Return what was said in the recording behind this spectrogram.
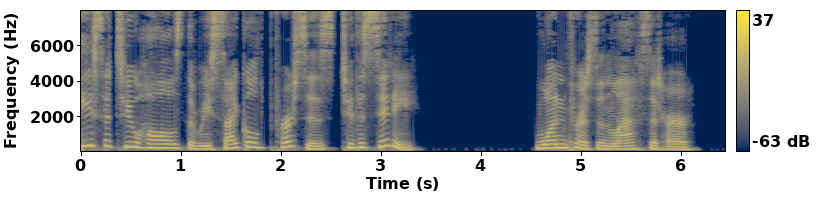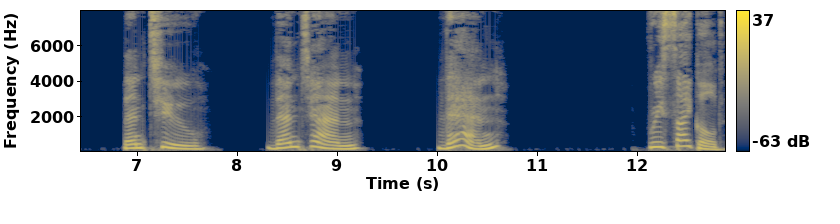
Isatou hauls the recycled purses to the city. One person laughs at her, then two, then ten, then recycled.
